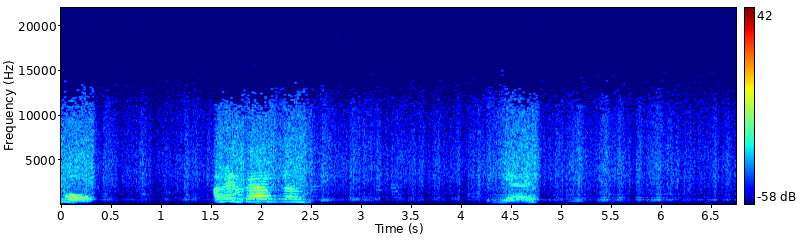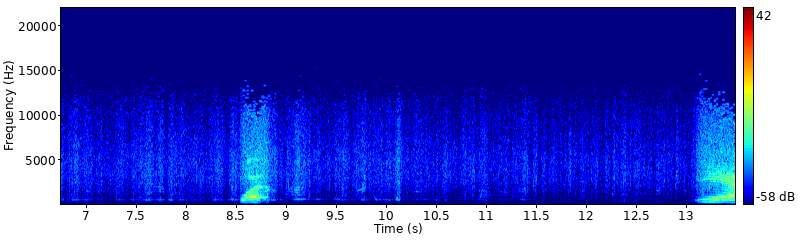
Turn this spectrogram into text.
Bible. I'm gonna grab them. Yes. What? Yeah.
